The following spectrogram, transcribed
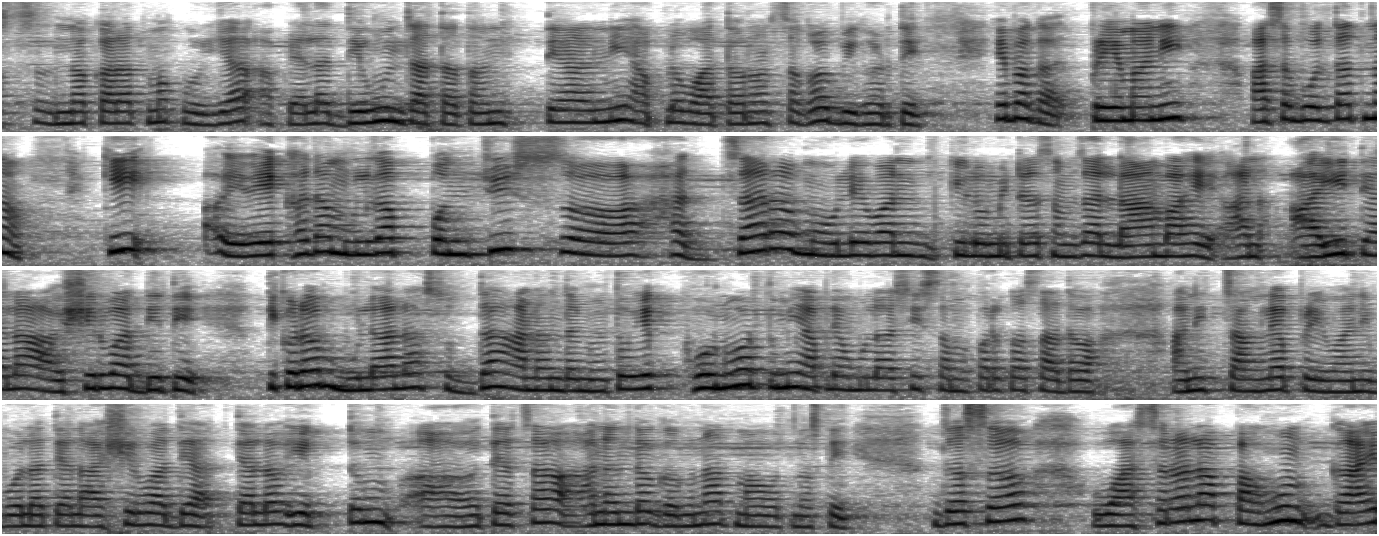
स- नकारात्मक ऊर्जा आपल्याला देऊन जातात आणि त्याने आपलं वातावरण सगळं बिघडते. हे बघा प्रेमाने असं बोलतात ना की एखादा मुलगा पंचवीस हजार मौल्यवान किलोमीटर समजा लांब आहे आणि आई त्याला आशीर्वाद देते तिकडं मुलाला सुद्धा आनंद मिळतो. एक फोनवर तुम्ही आपल्या मुलाशी संपर्क साधावा आणि चांगल्या प्रेमाने बोला त्याला आशीर्वाद द्या. त्याला एकदम त्याचा आनंद गगनात मावत नसते. जसं वासराला पाहून गाय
